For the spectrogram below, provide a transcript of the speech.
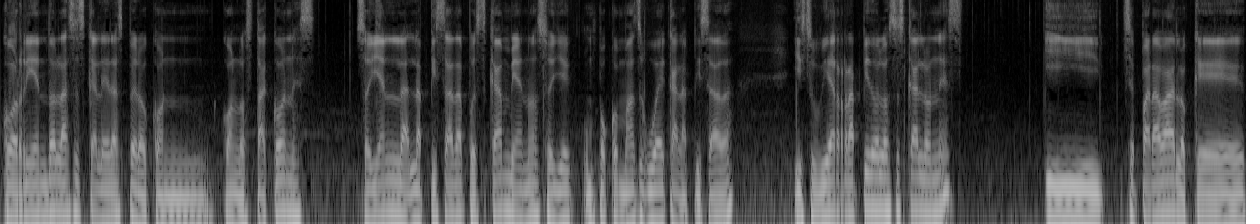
corriendo las escaleras pero con, con los tacones soy la, la pisada pues cambia, ¿no? Soy un poco más hueca la pisada. Y subía rápido los escalones y se paraba lo que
